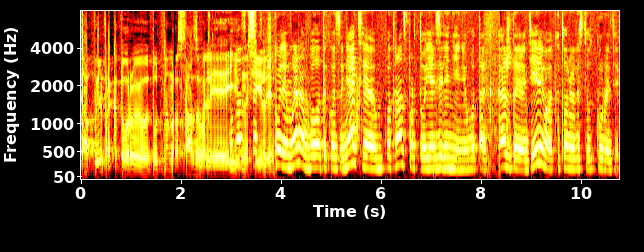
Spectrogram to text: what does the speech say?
та пыль, про которую тут нам рассказывали У и нас, вносили. Кстати, в школе мэров было такое занятие по транспорту и озеленению. Вот так каждое дерево, которое растет в городе,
